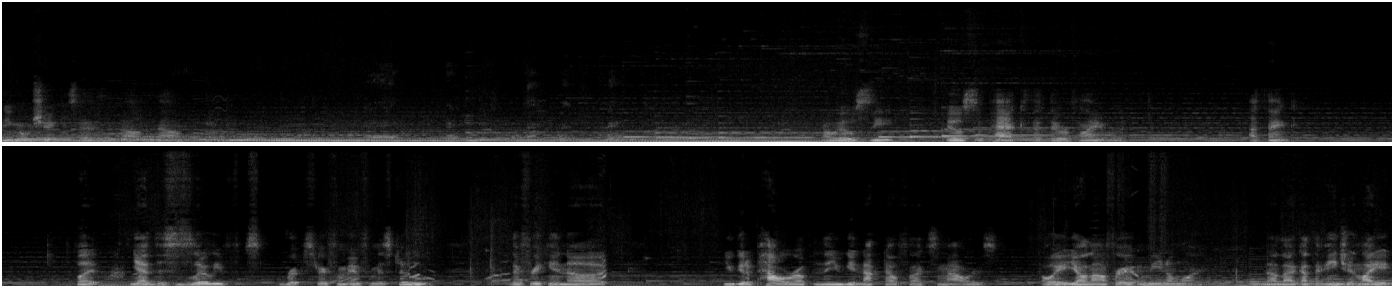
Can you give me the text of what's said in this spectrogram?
He gonna shake his head. Oh, no. Was the it was the pack that they were flying with. I think. But yeah, this is literally ripped straight from Infamous 2. They're freaking uh you get a power up and then you get knocked out for like some hours. Oh wait, y'all not afraid of me no more? Now that I got the ancient light,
